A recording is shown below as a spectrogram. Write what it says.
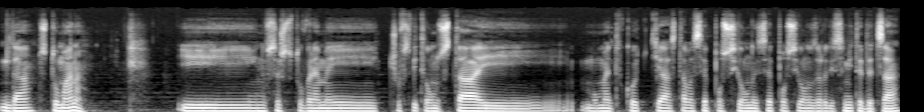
да, стомана и в същото време и чувствителността и момента, в който тя става все по-силна и все по-силна заради самите деца.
